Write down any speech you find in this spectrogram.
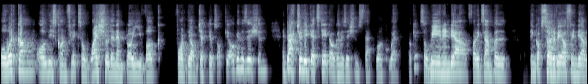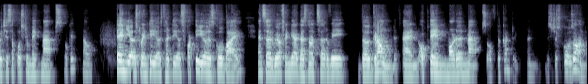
overcome all these conflicts of why should an employee work for the objectives of the organization and to actually get state organizations that work well. Okay, so we in India, for example, think of survey of india which is supposed to make maps okay now 10 years 20 years 30 years 40 years go by and survey of india does not survey the ground and obtain modern maps of the country and this just goes on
